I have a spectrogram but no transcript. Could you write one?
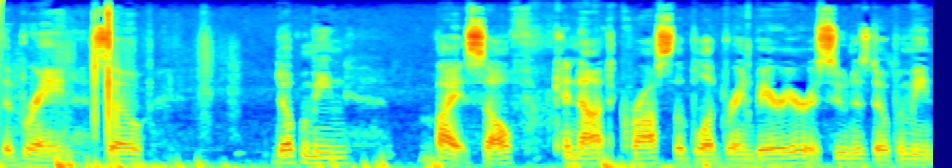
the brain. So dopamine by itself cannot cross the blood brain barrier as soon as dopamine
